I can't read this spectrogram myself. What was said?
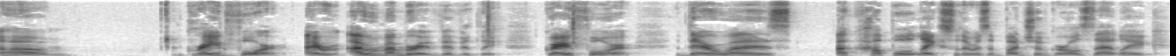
um grade 4. I re- I remember it vividly. Grade 4 there was a couple like so there was a bunch of girls that like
